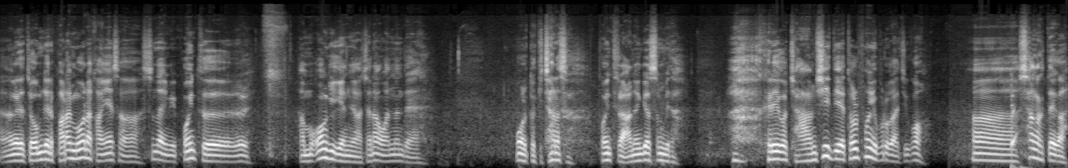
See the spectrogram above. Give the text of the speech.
아, 근데 조금 전에 바람이 워낙 강해서 선장님이 포인트를 한번 옮기겠냐 전화가 왔는데 오늘 또 귀찮아서 포인트를 안 옮겼습니다. 하, 그리고 잠시 뒤에 돌풍이 불어가지고 아, 삼각대가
